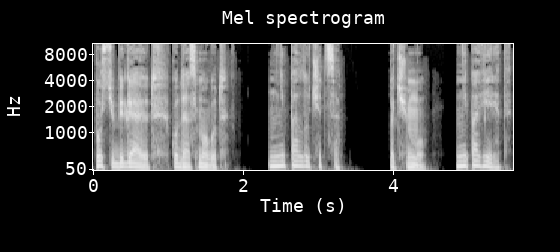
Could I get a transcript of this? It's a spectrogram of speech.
«Пусть убегают, куда смогут». «Не получится». «Почему?» «Не поверят.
